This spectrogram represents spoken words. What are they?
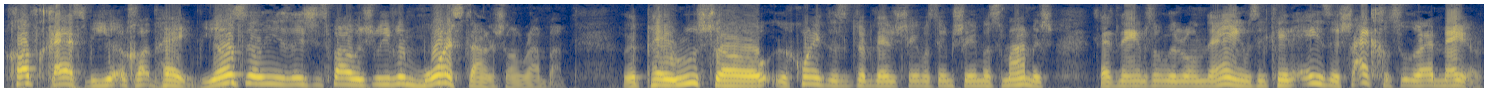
Chav Ches, hey, V'yosel is Yishis which even more astonished on Rambam. The Perusho, according to this interpretation, Shemus Name Shemus Mamish, that names are literal names, and Ken Eza, Shaykh Chasulah, Meir.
